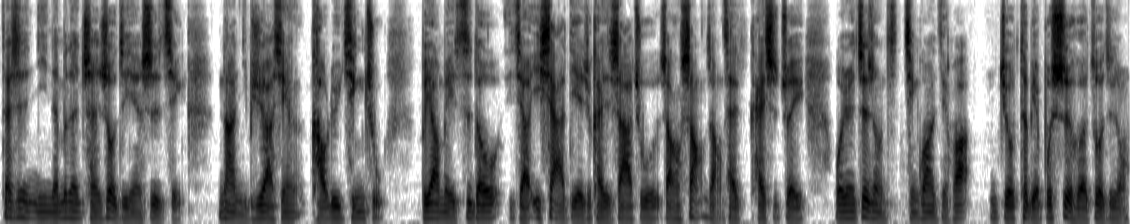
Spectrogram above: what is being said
但是你能不能承受这件事情？那你必须要先考虑清楚，不要每次都只要一下跌就开始杀出，然后上涨才开始追。我认为这种情况的话，你就特别不适合做这种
